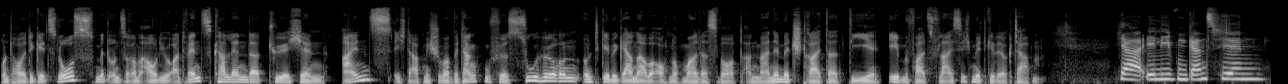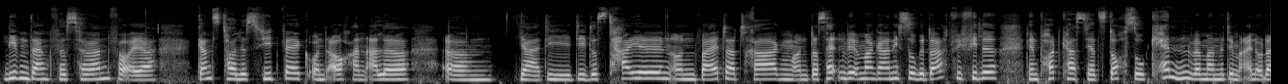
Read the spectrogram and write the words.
und heute geht's los mit unserem Audio-Adventskalender Türchen 1. Ich darf mich schon mal bedanken fürs Zuhören und gebe gerne aber auch nochmal das Wort an meine Mitstreiter, die ebenfalls fleißig mitgewirkt haben. Ja, ihr Lieben, ganz vielen lieben Dank fürs Hören, für euer ganz tolles Feedback und auch an alle ähm, ja, die, die das teilen und weitertragen. Und das hätten wir immer gar nicht so gedacht, wie viele den Podcast jetzt doch so kennen, wenn man mit dem einen oder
